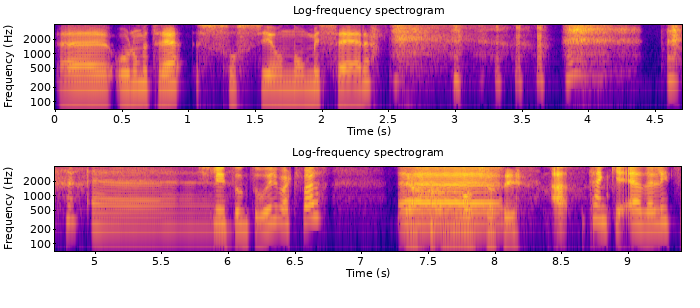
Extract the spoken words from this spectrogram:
Eh, ord nummer tre sosionomisere. Slitsomt ord, i hvert fall. Ja, Eh, vanskelig å si. Jeg tenker, Er det litt,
